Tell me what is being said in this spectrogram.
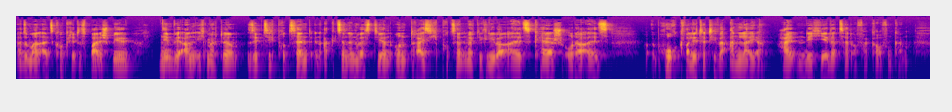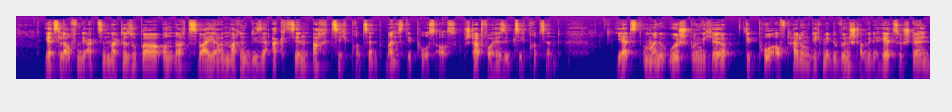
Also mal als konkretes Beispiel, Nehmen wir an, ich möchte 70% in Aktien investieren und 30% möchte ich lieber als Cash oder als hochqualitative Anleihe halten, die ich jederzeit auch verkaufen kann. Jetzt laufen die Aktienmärkte super und nach zwei Jahren machen diese Aktien 80% meines Depots aus, statt vorher 70%. Jetzt, um meine ursprüngliche Depotaufteilung, die ich mir gewünscht habe, wiederherzustellen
